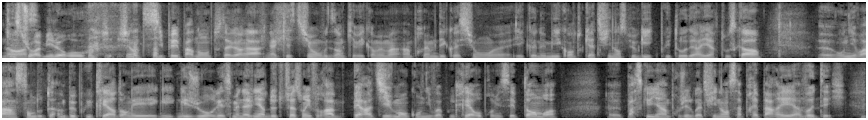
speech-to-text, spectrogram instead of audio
Non, Question à 1000 euros. J'ai anticipé, pardon, tout à l'heure la, la, question en vous disant qu'il y avait quand même un, un problème d'équation euh, économique, en tout cas de finances publiques plutôt derrière tout ce cas. Euh, on y verra sans doute un peu plus clair dans les, les, jours et les semaines à venir. De toute façon, il faudra impérativement qu'on y voit plus clair au 1er septembre, euh, parce qu'il y a un projet de loi de finances à préparer et à mmh. voter. Mmh.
